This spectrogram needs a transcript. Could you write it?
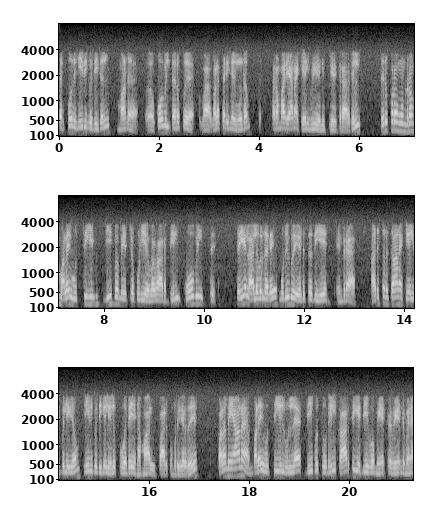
தற்போது நீதிபதிகள் மனு கோவில் தரப்பு வ- வழக்கறிஞர்களிடம் தரமாரியான கேள்வியை எழுப்பியிருக்கிறார்கள். திருப்பரங்குன்றம் மலை உச்சியில் தீபம் ஏற்றக்கூடிய விவகாரத்தில் கோவில் செ- செயல் அலுவலரே முடிவு எடுத்தது ஏன் என்ற அடுக்கடுக்கான கேள்விகளையும் நீதிபதிகள் எழுப்புவதை நம்மால் பார்க்க முடிகிறது. பழமையான மலை உச்சியில் உள்ள தீபத்தூணில் கார்த்திகை தீபம் ஏற்ற வேண்டும் என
